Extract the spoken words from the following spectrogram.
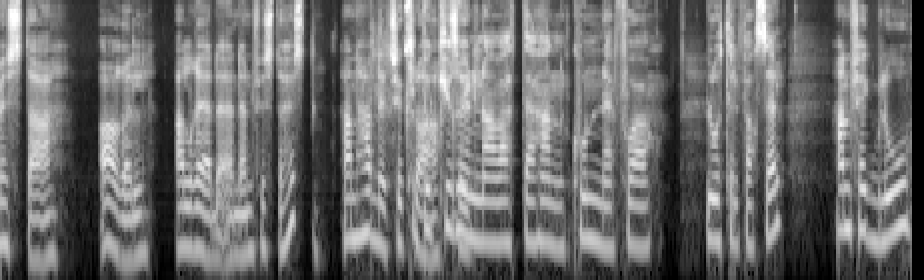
mista Arild allerede den første høsten. Han hadde ikke Så på klart seg. grunn av at han kunne få blodtilførsel. Han fikk blod,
